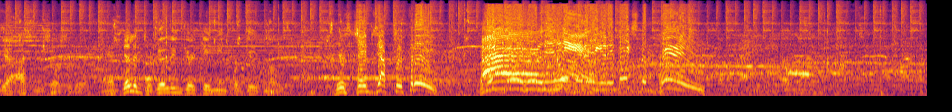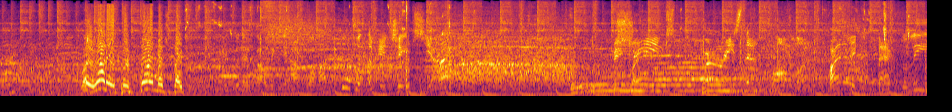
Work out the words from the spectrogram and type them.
Yeah, Ashley is also there. And Dillinger. Dillinger came in for Gabe Norwood. Here's James Yap for three. Ah, yeah. and he makes them pay. Boy, what a performance by Kay James Yap. Big James buries that long one. Finally, back to Lee.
